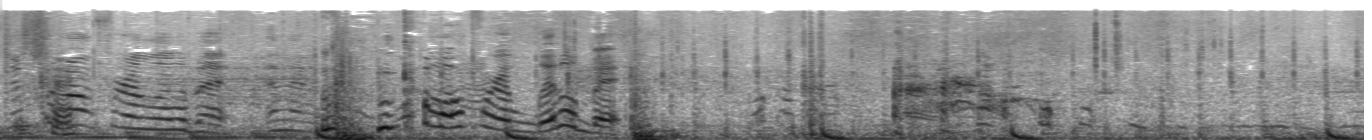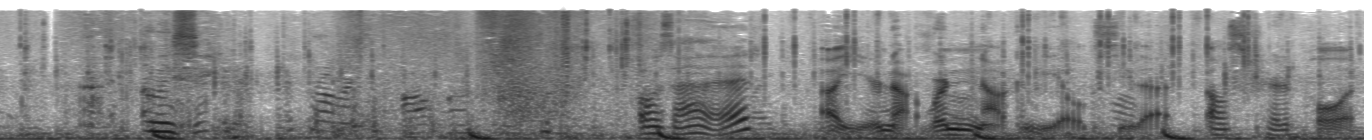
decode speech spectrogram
Just come out for a little bit and then Come out for a little bit. Let me see. I promise Oh, is that it? Oh, you're not. We're not gonna be able to see that. I'll just try to pull it.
